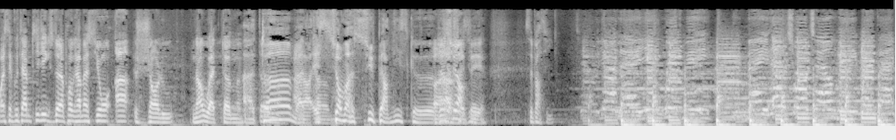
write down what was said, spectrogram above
On va s'écouter un petit Dix de la programmation à Jean-Loup. Non, ou à Tom. À Tom, À alors, et Tom. sûrement un super disque. euh, Ah, Bien sûr. C'est parti. You're laying with me. You may as well tell me when that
